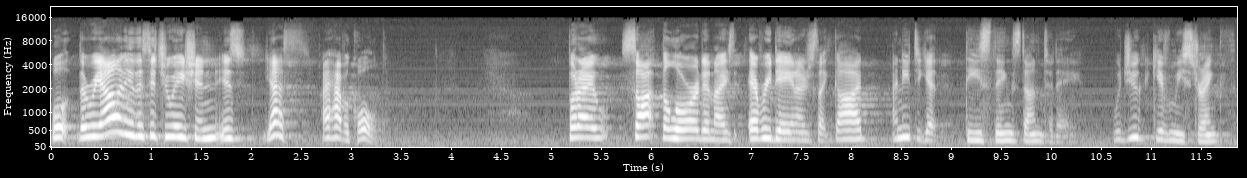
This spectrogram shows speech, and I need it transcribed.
Well, the reality of the situation is yes, I have a cold. But I sought the Lord and I every day and I was just like, God, I need to get these things done today. Would you give me strength?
